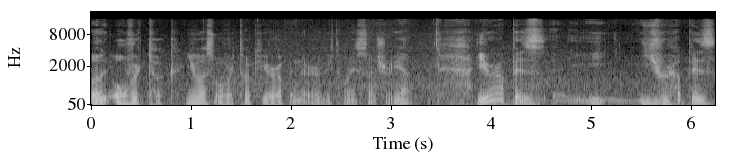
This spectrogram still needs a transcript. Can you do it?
Overtook US overtook Europe in the early 20th century. Yeah. Europe is Europe is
